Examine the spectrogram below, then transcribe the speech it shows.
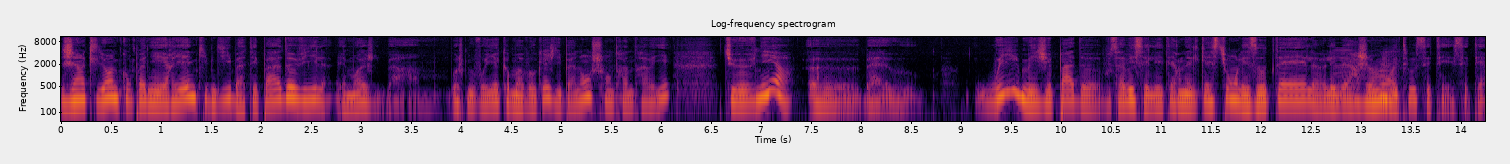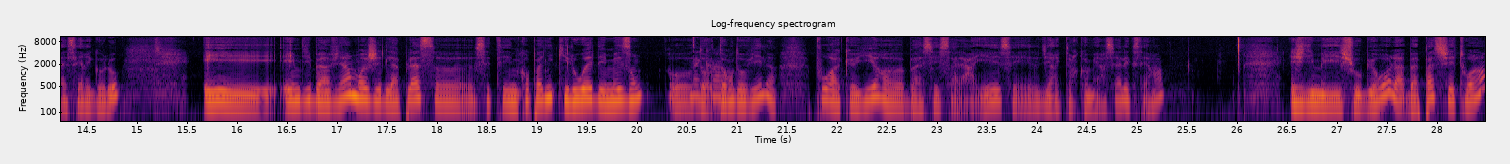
j'ai un client, une compagnie aérienne qui me dit, bah t'es pas à Deauville. Et moi, je dis, bah moi je me voyais comme avocat, je dis, bah non, je suis en train de travailler. Tu veux venir? Euh, bah, oui, mais j'ai pas de. Vous savez, c'est l'éternelle question, les hôtels, l'hébergement mmh. et tout, c'était c'était assez rigolo. Et, et, il me dit, ben viens, moi j'ai de la place. Euh, c'était une compagnie qui louait des maisons au, dans Deauville pour accueillir euh, bah, ses salariés, c'est le directeur commercial, etc. Et je dis, mais je suis au bureau là, bah, passe chez toi,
